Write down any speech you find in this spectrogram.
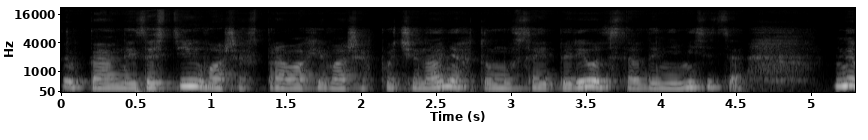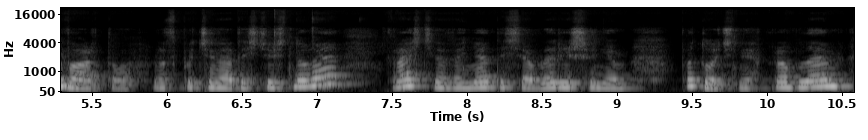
ну, певний застій у ваших справах і ваших починаннях, тому в цей період, в середині місяця, не варто розпочинати щось нове, краще зайнятися вирішенням поточних проблем,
